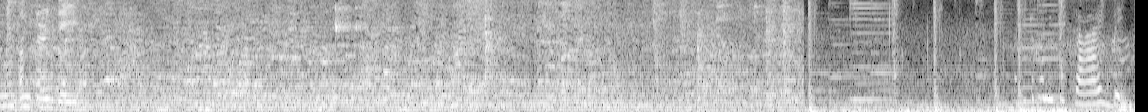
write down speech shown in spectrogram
Namin on third day. Dito kami sa side beach.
